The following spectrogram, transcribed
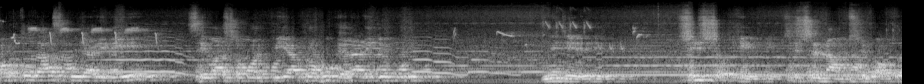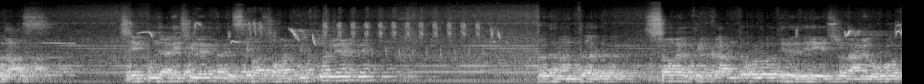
ভক্ত দাস পূজারী সেবা সমর্পিয়া প্রভু গেলা নিজ পুরী নিজের শিষ্যকে শিষ্যের নাম শ্রী ভক্ত দাস। সেই পূজারী ছিলেন তাকে সেবা সমর্পিত করলেন। তদনন্তর সময় অতিক্রান্ত হলো, ধীরে ধীরে সোনামে অবগত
